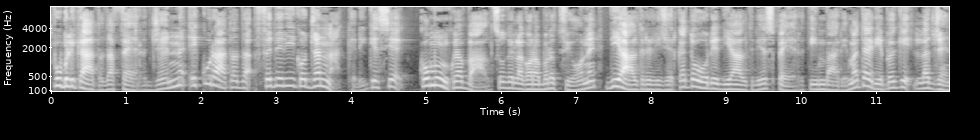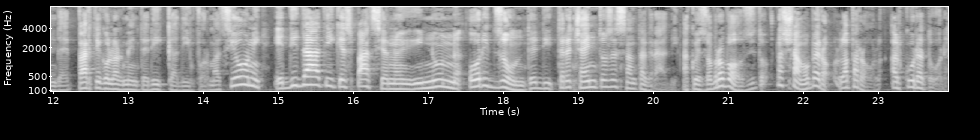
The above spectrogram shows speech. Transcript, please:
pubblicata da Fergen e curata da Federico Giannaccheri, che si è comunque avvalso della collaborazione di altri ricercatori e di altri esperti in varie materie poiché l'agenda è particolarmente ricca di informazioni e di dati che spaziano in un orizzonte di 360 gradi. A questo proposito lasciamo però la parola al curatore.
